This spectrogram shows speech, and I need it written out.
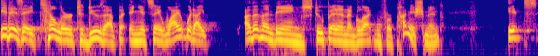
it is a killer to do that. But, and you'd say, why would I, other than being stupid and a glutton for punishment, it's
